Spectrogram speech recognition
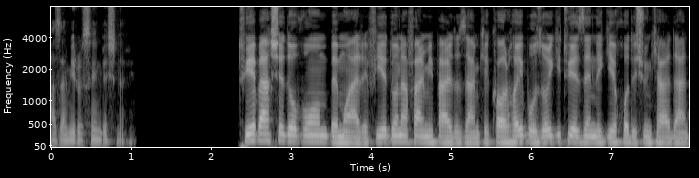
از امیر حسین بشنویم. توی بخش دوم به معرفی دو نفر می‌پردازم که کارهای بزرگی توی زندگی خودشون کردن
